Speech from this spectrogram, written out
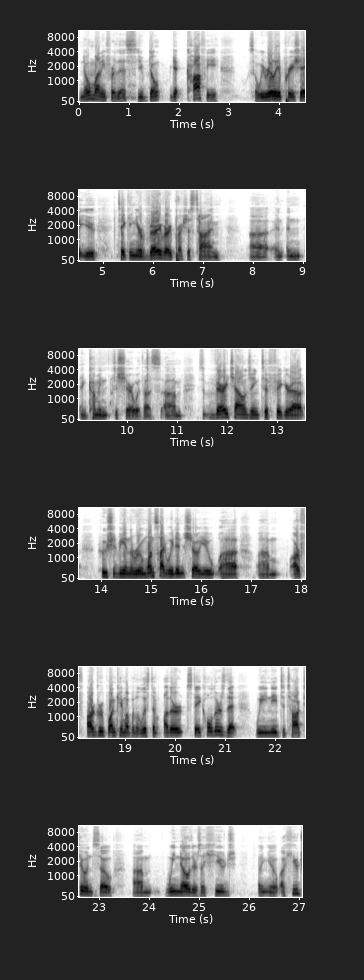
no money for this. You don't get coffee. So we really appreciate you taking your very, very precious time uh, and, and, and coming to share with us. Um, It's very challenging to figure out who should be in the room. One slide we didn't show you, uh, um, our, our group one came up with a list of other stakeholders that we need to talk to. And so um, we know there's a huge, uh, you know, a huge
